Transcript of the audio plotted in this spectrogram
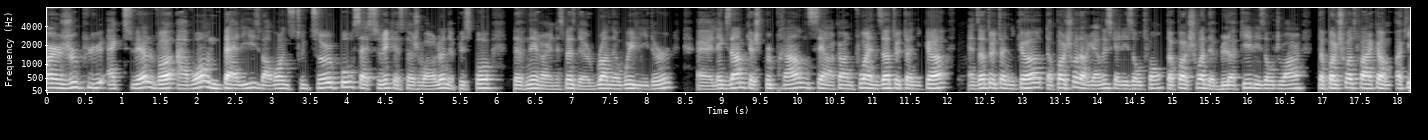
un jeu plus actuel va avoir une balise, va avoir une structure pour s'assurer que ce joueur-là ne puisse pas devenir un espèce de runaway leader. Euh, L'exemple que je peux prendre, c'est encore une fois Enza Teutonica. Enza Teutonica, t'as pas le choix de regarder ce que les autres font, t'as pas le choix de bloquer les autres joueurs, t'as pas le choix de faire comme, OK,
